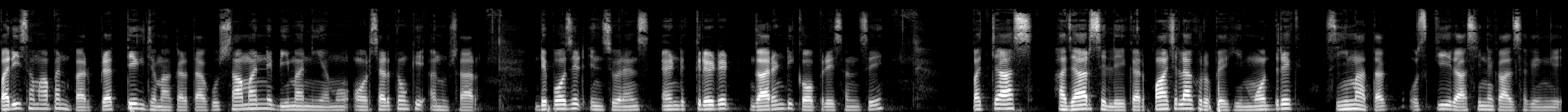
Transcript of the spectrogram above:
परिसमापन पर प्रत्येक जमाकर्ता को सामान्य बीमा नियमों और शर्तों के अनुसार deposit insurance and credit guarantee corporation से पचास हज़ार से लेकर पाँच लाख रुपए की मौद्रिक सीमा तक उसकी राशि निकाल सकेंगे।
